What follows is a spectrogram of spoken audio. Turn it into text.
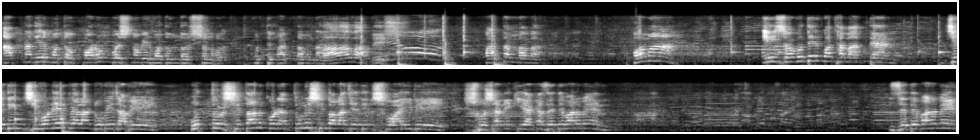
আপনাদের মতো পরম বৈষ্ণবের বদন দর্শন করতে পারতাম না। বাবা বেশ। পারতাম বাবা। ও মা এই জগতের কথা বাদ দেন। যেদিন জীবনের বেলা ডুবে যাবে উত্তর শীতান করে তুলসী তলা যেদিন শোয়াইবে শ্মশানে কি একা যেতে পারবেন? যেতে পারবেন?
